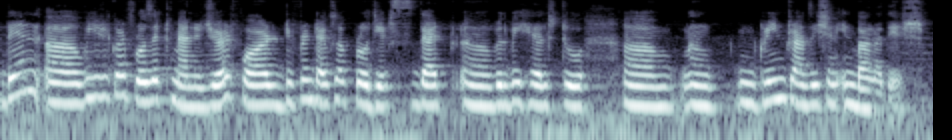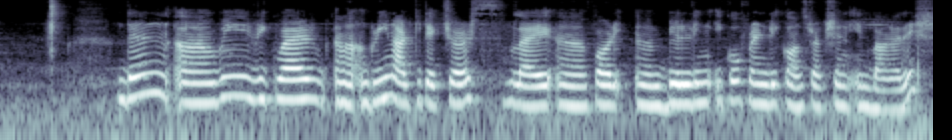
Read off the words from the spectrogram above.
Then uh, we require project manager for different types of projects that uh, will be held to um, um, green transition in bangladesh then uh, we require uh, green architectures like uh, for um, building eco-friendly construction in Bangladesh.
